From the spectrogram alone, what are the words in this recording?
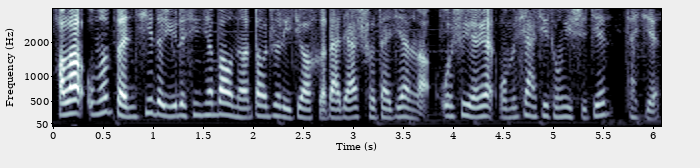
好了，我们本期的娱乐新鲜报呢，到这里就要和大家说再见了。我是圆圆，我们下期同一时间再见。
